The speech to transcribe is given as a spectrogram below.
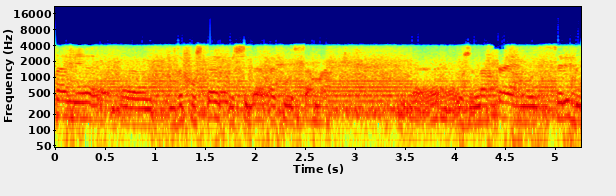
сами э, запускают у себя такую само э, уже настраиваемую среду.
